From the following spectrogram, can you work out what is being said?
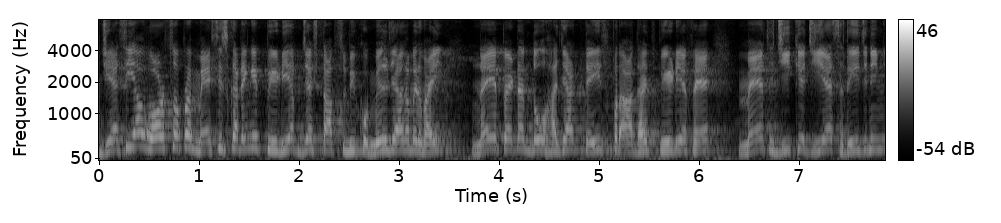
जैसे ही आप व्हाट्सएप पर मैसेज करेंगे पीडीएफ जस्ट आप सभी को मिल जाएगा मेरे भाई। नए पैटर्न दो हज़ार तेईस पर आधारित पीडीएफ है। मैथ जीके जीएस रीजनिंग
